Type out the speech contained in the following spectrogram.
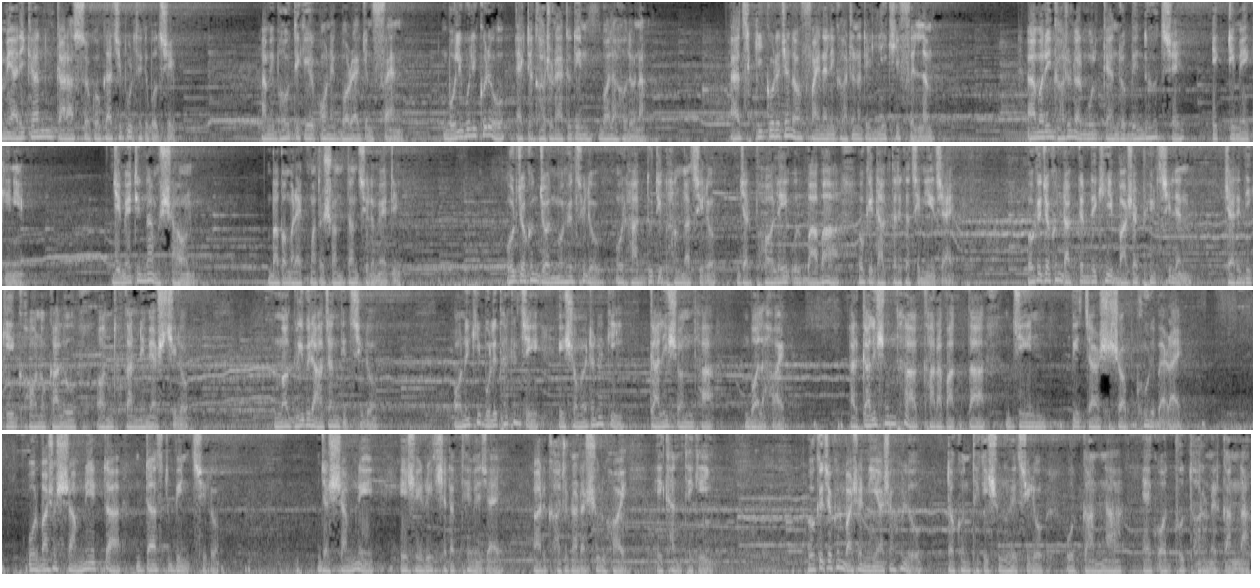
আরিকান কারাসোকো গাজীপুর থেকে বলছি। আমি ভৌতিকের অনেক বড় একজন ফ্যান। বলি বলি করেও একটা ঘটনা এতদিন বলা হলো না। আজ কি করে যেন ফাইনালি ঘটনাটি লিখে ফেললাম। আমার এই ঘটনার মূল কেন্দ্রবিন্দু হচ্ছে একটি মেয়েকে নিয়ে। যে মেয়েটির নাম শাওন। বাবা মার একমাত্র সন্তান ছিল মেয়েটি। ওর যখন জন্ম হয়েছিল, ওর হাত দুটি ভাঙ্গা ছিল। যার ফলে ওর বাবা ওকে ডাক্তারের কাছে নিয়ে যায়। ওকে যখন ডাক্তার দেখিয়ে বাসায় ফিরছিলেন, চারিদিকে ঘন কালো অন্ধকার নেমে আসছিল। মাগরিবের আজান দিচ্ছিল। অনেকেই বলে থাকেন যে এই সময়টা নাকি কালী সন্ধ্যা বলা হয়। আর কালী সন্ধ্যা খারাপ আত্মা, জিন, পিচার সব ঘুরে বেড়ায়। ওর বাসার সামনে একটা ডাস্টবিন ছিল, যার সামনে এসে রিক্সাটা থেমে যায় আর ঘটনাটা শুরু হয় এখান থেকেই। ওকে যখন বাসায় নিয়ে আসা হলো, তখন থেকে শুরু হয়েছিল ওর কান্না, এক অদ্ভুত ধরনের কান্না।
